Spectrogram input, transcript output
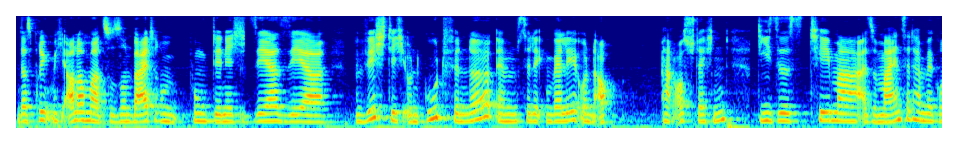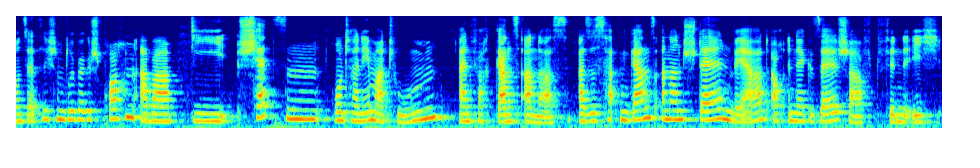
Das bringt mich auch nochmal zu so einem weiteren Punkt, den ich sehr, sehr wichtig und gut finde im Silicon Valley und auch herausstechend. Dieses Thema, also Mindset haben wir grundsätzlich schon drüber gesprochen, aber die schätzen Unternehmertum einfach ganz anders. Also es hat einen ganz anderen Stellenwert, auch in der Gesellschaft, finde ich.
